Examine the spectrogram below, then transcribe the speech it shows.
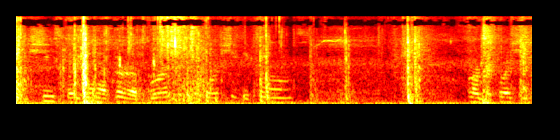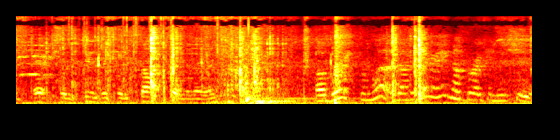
it. She's supposed to have her a before she becomes, or before she actually physically stops over there. A break from what? There ain't no break in this shit.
